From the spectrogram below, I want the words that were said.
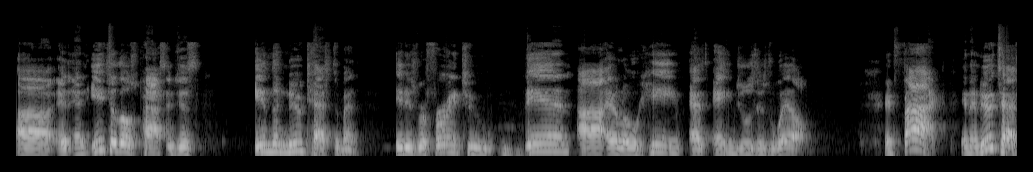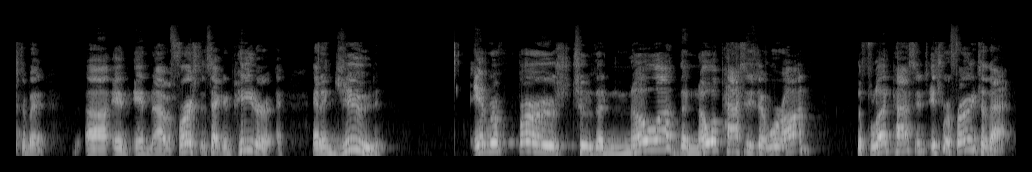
Uh, and, and each of those passages in the New Testament it is referring to Ben A Elohim as angels as well. In fact, in the New Testament, uh, in in uh, First and Second Peter, and in Jude, it refers to the Noah, the Noah passage that we're on, the flood passage. It's referring to that,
